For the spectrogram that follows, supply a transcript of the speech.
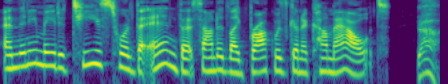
And then he made a tease toward the end that sounded like Brock was going to come out. Yeah.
